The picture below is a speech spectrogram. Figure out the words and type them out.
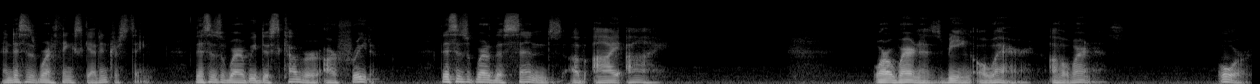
And this is where things get interesting. This is where we discover our freedom. This is where the sense of I, I, or awareness being aware of awareness, or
